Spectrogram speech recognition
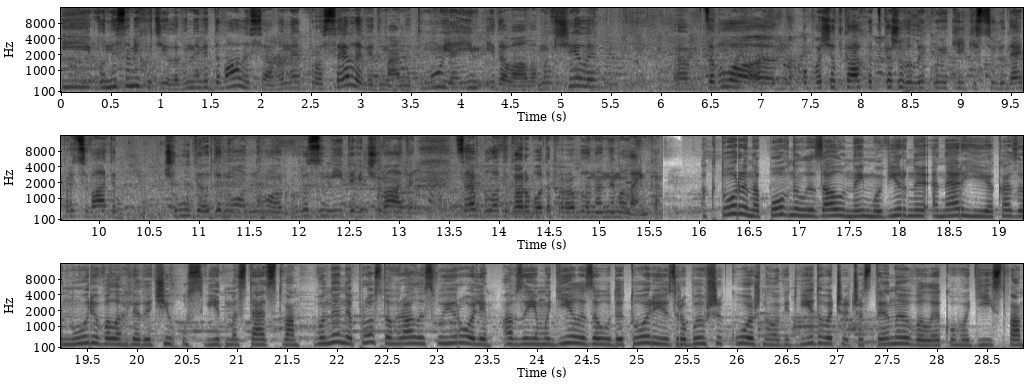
І вони самі хотіли, вони віддавалися, вони просили від мене, тому я їм і давала. Ми вчили. Е, Це було е, по початках, от кажу, великою кількістю людей працювати, чути один одного, розуміти, відчувати. Це була така робота пророблена немаленька. Актори наповнили залу неймовірною енергією, яка занурювала глядачів у світ мистецтва. Вони не просто грали свої ролі, а взаємодіяли з аудиторією, зробивши кожного відвідувача частиною великого дійства.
